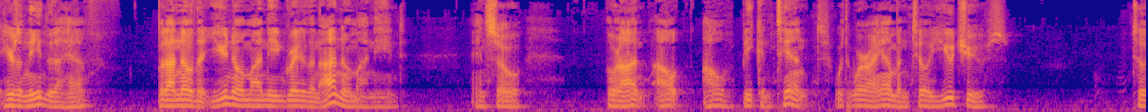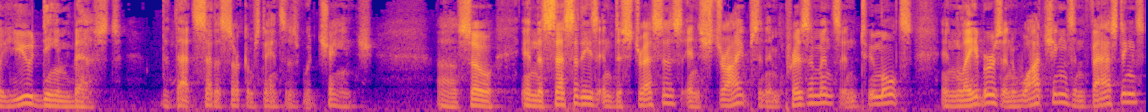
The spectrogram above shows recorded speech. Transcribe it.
here's a need that I have, but I know that you know my need greater than I know my need. And so, Lord, I, I'll, I'll be content with where I am until you choose, till you deem best that that set of circumstances would change. Uh, so, in necessities and distresses, in stripes and imprisonments and tumults, in labors and watchings and fastings,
